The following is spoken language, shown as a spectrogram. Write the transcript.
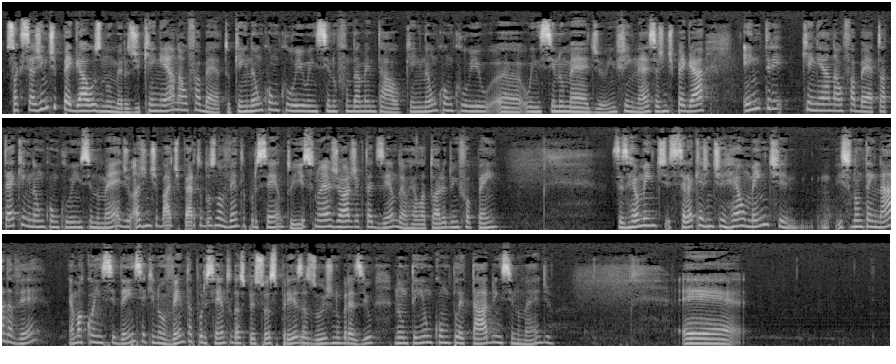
Só que se a gente pegar os números de quem é analfabeto, quem não concluiu o ensino fundamental, quem não concluiu ah, o ensino médio, enfim, né? Se a gente pegar entre quem é analfabeto até quem não conclui o ensino médio, a gente bate perto dos 90%. E isso não é a Georgia que está dizendo, é o relatório do Infopem. Vocês realmente. Será que a gente realmente. Isso não tem nada a ver? É uma coincidência que 90% das pessoas presas hoje no Brasil não tenham completado o ensino médio? É.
